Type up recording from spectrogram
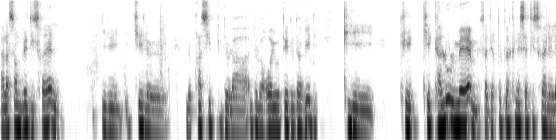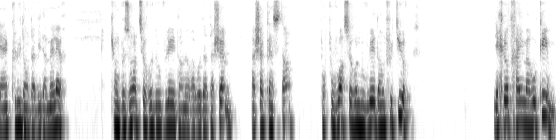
à l'Assemblée d'Israël, qui est, qui le, le principe de la, de la royauté de David, qui est, qui est, qui Kaloul Mehem, c'est-à-dire toute la Knesset Israël, elle est inclue dans David Ameler, qui ont besoin de se renouveler dans leur Avodat Hashem à chaque instant pour pouvoir se renouveler dans le futur. Les Chaim Arukim,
